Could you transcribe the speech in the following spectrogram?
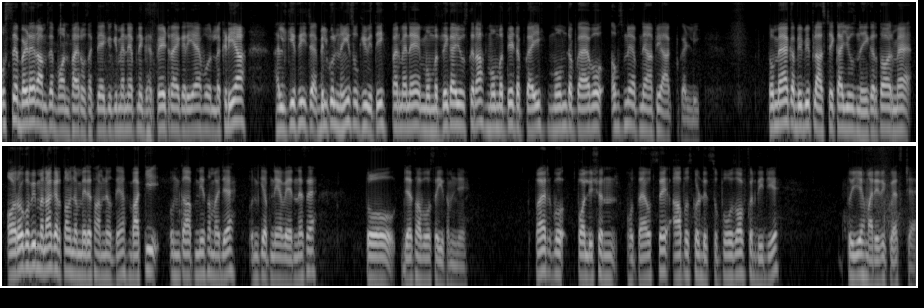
उससे बड़े आराम से बॉनफायर हो सकते हैं क्योंकि मैंने अपने घर पे ट्राई करी है वो लकड़ियाँ हल्की सी बिल्कुल नहीं सूखी हुई थी, पर मैंने मोमबत्ती का यूज़ करा, मोमबत्ती टपकाई, मोम टपकाया, वो उसने अपने आप ही आग पकड़ ली। तो मैं कभी भी प्लास्टिक का यूज़ नहीं करता और मैं औरों को भी मना करता हूँ जब मेरे सामने होते हैं। बाकी उनका अपनी समझ है, उनकी अपनी अवेयरनेस है तो जैसा वो सही समझे। पर वो पॉल्यूशन होता है उससे आप उसको डिस्पोज ऑफ़ कर दीजिए तो ये हमारी रिक्वेस्ट है।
